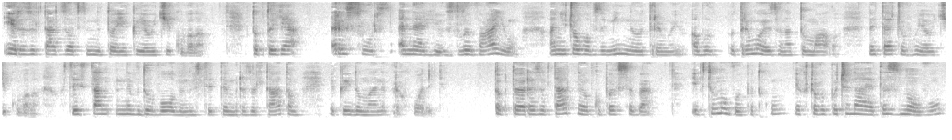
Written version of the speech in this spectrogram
і результат зовсім не той, який я очікувала. Тобто я ресурс, енергію зливаю, а нічого взамін не отримую, або отримую занадто мало, не те, чого я очікувала. Цей стан невдоволеності тим результатом, який до мене приходить. Тобто результат не окупив себе. І в тому випадку, якщо ви починаєте знову,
